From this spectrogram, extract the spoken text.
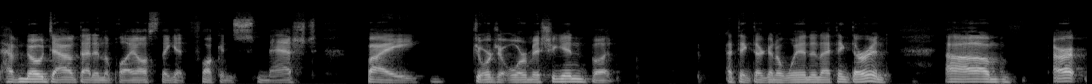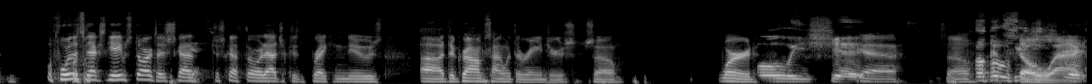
have no doubt that in the playoffs they get fucking smashed by Georgia or Michigan, but I think they're going to win, and I think they're in. Um, all right. Before this next game starts, I just got yes. just got to throw it out because breaking news. Uh, deGrom signed with the Rangers, so word. Holy shit! Yeah, so Holy so shit. whack.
